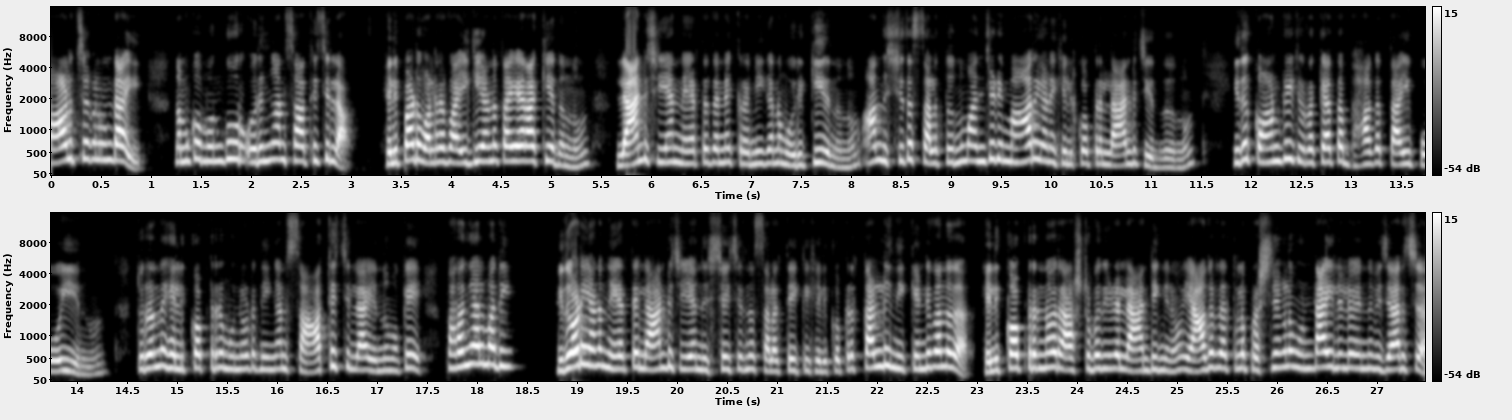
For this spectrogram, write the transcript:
പാളിച്ചകൾ ഉണ്ടായി നമുക്ക് മുൻകൂർ ഒരുങ്ങാൻ സാധിച്ചില്ല. ഹെലിപ്പാഡ് വളരെ വൈകിയാണ് തയ്യാറാക്കിയതെന്നും ലാൻഡ് ചെയ്യാൻ നേരത്തെ തന്നെ ക്രമീകരണം ഒരുക്കിയിരുന്നെന്നും ആ നിശ്ചിത സ്ഥലത്തു നിന്നും അഞ്ചടി മാറിയാണ് ഹെലികോപ്റ്റർ ലാൻഡ് ചെയ്തതെന്നും ഇത് കോൺക്രീറ്റ് ഉറക്കാത്ത ഭാഗത്തായി പോയി എന്നും തുടർന്ന് ഹെലികോപ്റ്റർ മുന്നോട്ട് നീങ്ങാൻ സാധിച്ചില്ല എന്നുമൊക്കെ പറഞ്ഞാൽ മതി. ഇതോടെയാണ് നേരത്തെ ലാൻഡ് ചെയ്യാൻ നിശ്ചയിച്ചിരുന്ന സ്ഥലത്തേക്ക് ഹെലികോപ്റ്റർ തള്ളി നീക്കേണ്ടി വന്നത്. ഹെലികോപ്റ്ററിനോ രാഷ്ട്രപതിയുടെ ലാൻഡിങ്ങിനോ യാതൊരു തരത്തിലുള്ള പ്രശ്നങ്ങളും ഉണ്ടായില്ലല്ലോ എന്ന് വിചാരിച്ച്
